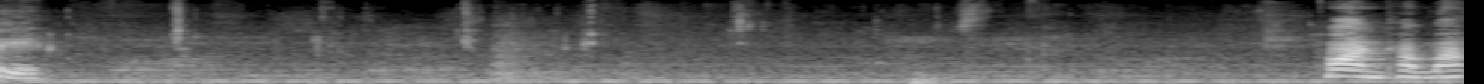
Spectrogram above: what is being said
ติห่อนครับวะ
